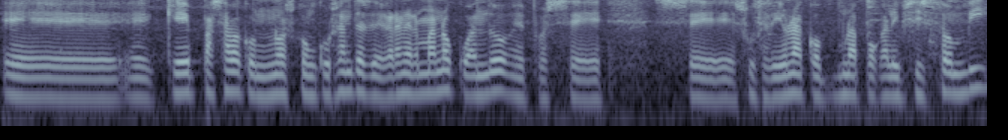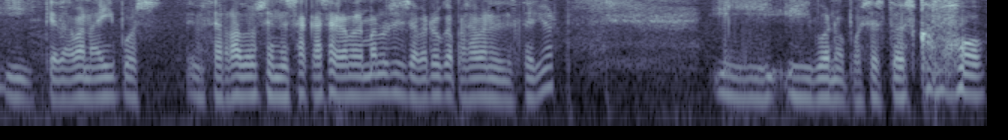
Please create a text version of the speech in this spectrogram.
eh, eh, qué pasaba con unos concursantes de Gran Hermano cuando pues se sucedía una, un apocalipsis zombie y quedaban ahí pues encerrados en esa casa de Gran Hermano sin saber lo que pasaba en el exterior. Y, bueno, pues esto es como,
